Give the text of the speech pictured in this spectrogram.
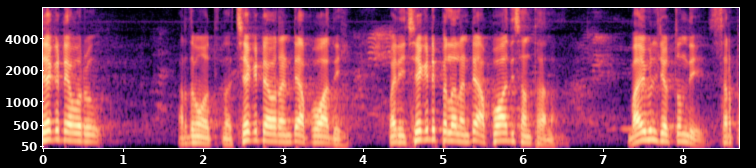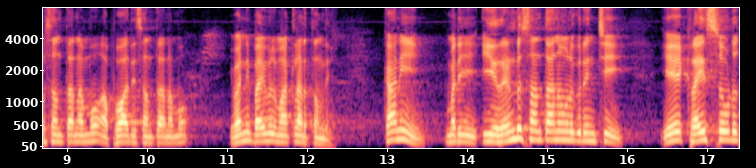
చీకటి ఎవరు? అర్థమవుతుందా? చీకటి ఎవరంటే అపవాది. మరి చీకటి పిల్లలంటే అపవాది సంతానం. బైబిల్ చెప్తుంది సర్ప సంతానము అపవాది సంతానము ఇవన్నీ బైబిల్ మాట్లాడుతుంది. కానీ మరి ఈ రెండు సంతానముల గురించి ఏ క్రైస్తవుడు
